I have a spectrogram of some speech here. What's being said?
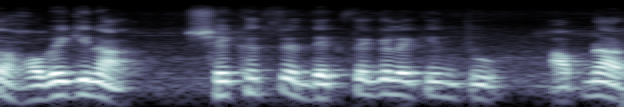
তো হবে কি না সেক্ষেত্রে দেখতে গেলে কিন্তু আপনার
